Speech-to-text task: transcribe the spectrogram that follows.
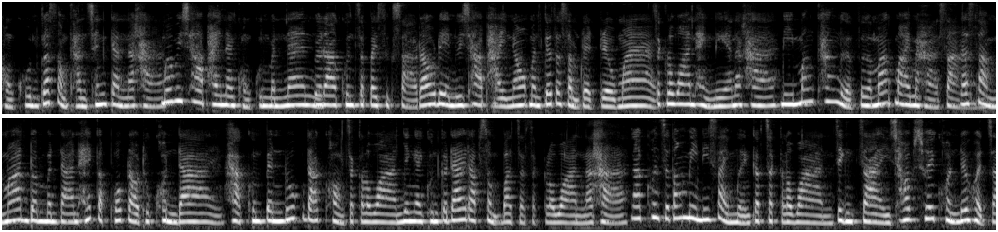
ของคุณก็สำคัญเช่นกันนะคะ เมื่อวิชาภายในของคุณมันแน่น เวลาคุณจะไปศึกษาเล่าเรียนวิชาภายนอกมันก็จะสำเร็จเร็วมาก จักรวาลแห่งนี้นะคะ มีมั่งคั่งเหลือเฟือมากมายมหาศาลและสามารถดลบันดาลให้กับพวกเราทุกคนได้ หากคุณเป็นลูกรักของจักรวาล ยังไงคุณก็ได้รับสมบัติจากจักรวาลนะคะ และคุณจะต้องมีนิสัยเหมือนกับจักรวาล จริงใจชอบช่วยคนด้วยหัวใจ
